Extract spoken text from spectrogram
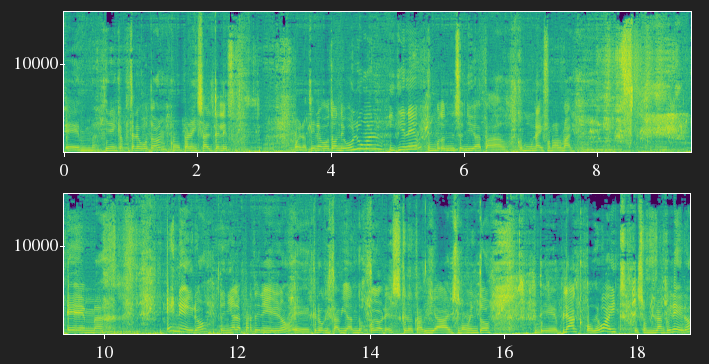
em, tienen que apretar el botón como para iniciar el teléfono. Bueno, tiene botón de volumen y tiene un botón de encendido y apagado, como un iPhone normal. Em, es negro, tenía la parte negro, eh, creo que había en dos colores, creo que había en su momento de black o de white, que son blanco y negro,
